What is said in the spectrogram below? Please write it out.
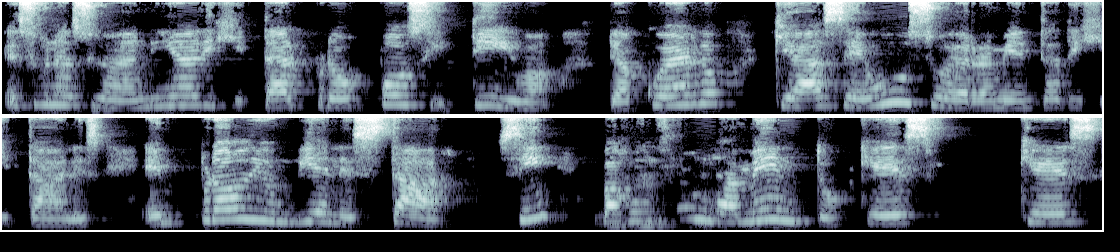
es una ciudadanía digital propositiva, ¿de acuerdo? Que hace uso de herramientas digitales en pro de un bienestar, ¿sí? Bajo un fundamento que es, que es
